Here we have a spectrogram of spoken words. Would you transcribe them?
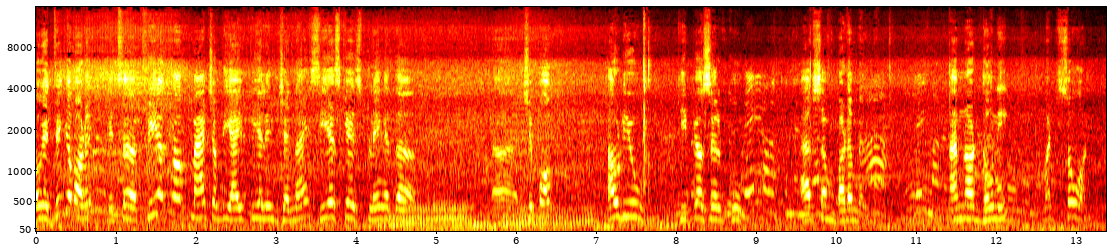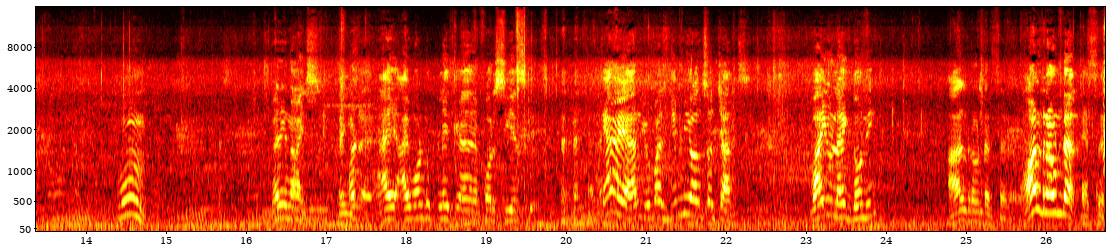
Okay, think about it. It's a 3 o'clock match of the IPL in Chennai. CSK is playing at the uh, Chepauk. How do you keep yourself cool? Have some buttermilk. I'm not Dhoni, but so on. Mm. Very nice. Thank but you. I, I want to play uh, for CSK. yeah, yeah, you must give me also chance. Why you like Dhoni? All-rounder, sir. All-rounder? Yes, sir.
